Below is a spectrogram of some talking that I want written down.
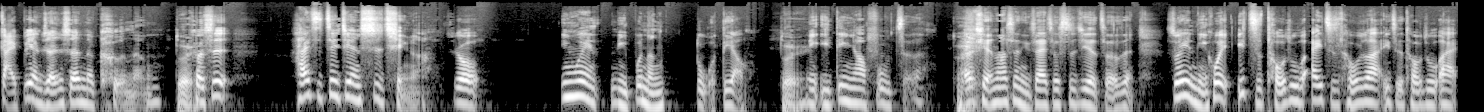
改变人生的可能，对。可是孩子这件事情啊，就因为你不能躲掉，对，你一定要负责，而且那是你在这世界的责任，所以你会一直投入爱，一直投入爱，一直投入爱。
